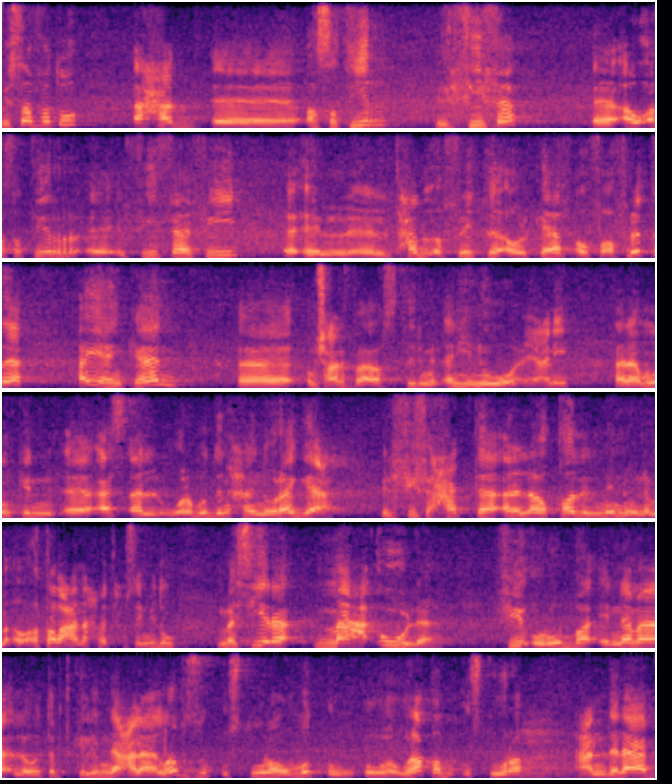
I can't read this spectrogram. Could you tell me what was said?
بصفته أحد آه، أساطير الفيفا آه، أو أساطير آه، الفيفا في آه، ال- الاتحاد الأفريقي أو الكاف أو في أفريقيا ايا كان آه، مش عارف بقى أساطير من أنهي نوع يعني. أنا ممكن آه، أسأل ولابد إن إحنا نراجع الفيفا حتى أنا لا أقلل منه طبعا أحمد حسين ميدو مسيرة معقولة في أوروبا إنما لو أنت بتكلمني على لفظ الأسطورة ولقب الأسطورة عند لاعب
